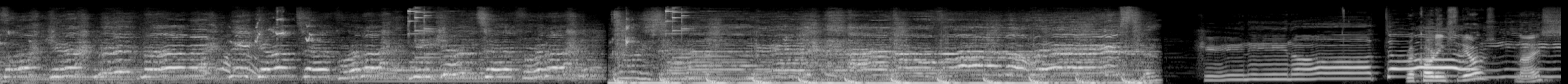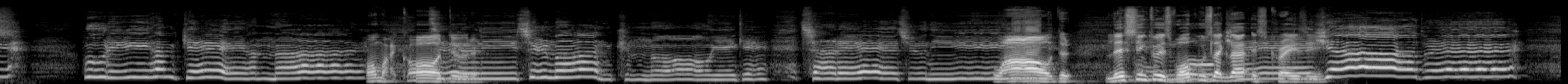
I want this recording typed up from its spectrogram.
Recording studios? Nice. Oh my god, dude. Wow, dude. Listening to his vocals like that is crazy.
